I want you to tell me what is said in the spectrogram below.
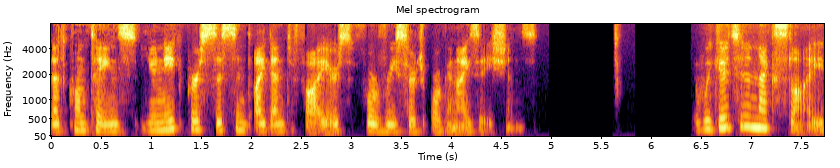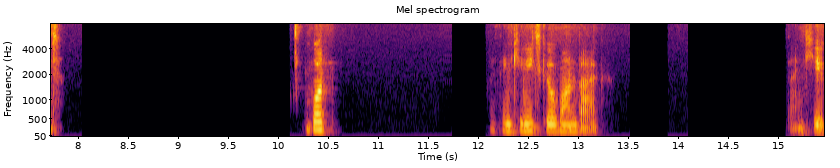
that contains unique persistent identifiers for research organizations. If we go to the next slide, what I think you need to go one back. Thank you.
